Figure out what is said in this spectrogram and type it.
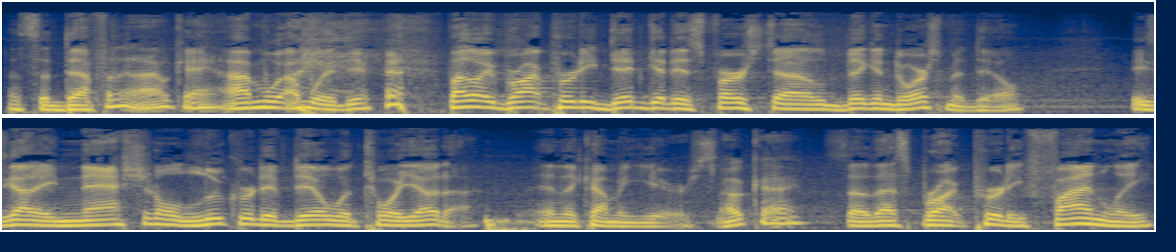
That's a definite. Okay, I'm, I'm with you. By the way, Brock Purdy did get his first uh, big endorsement deal. He's got a national lucrative deal with Toyota in the coming years. Okay. So that's Brock Purdy finally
